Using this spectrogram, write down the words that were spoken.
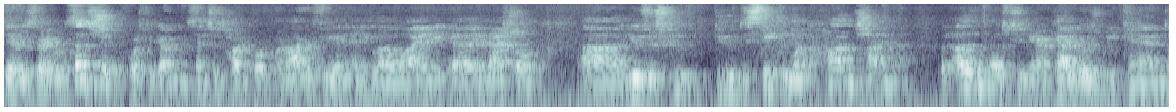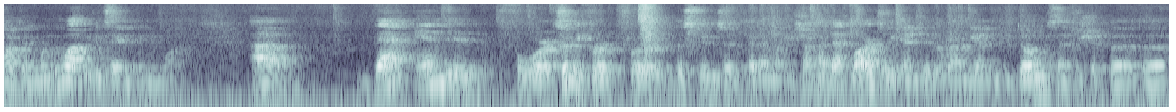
there is very little censorship. Of course, the government censors hardcore pornography and any low, any uh, international uh, users who, who distinctly want to harm China. But other than those two narrow categories, we can talk to anyone we want, we can say anything we want. Uh, that ended for, certainly for, for the students at, at NYU Shanghai, that largely ended around the Under the Dome censorship, the,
